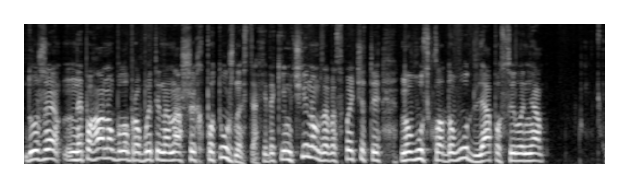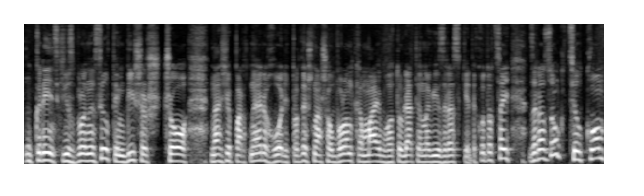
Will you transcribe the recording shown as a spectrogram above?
дуже непогано було б робити на наших потужностях, і таким чином забезпечити нову складову для посилення. Українських збройних сил, тим більше, що наші партнери говорять про те, що наша оборонка має виготовляти нові зразки. Так, от цей зразок цілком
